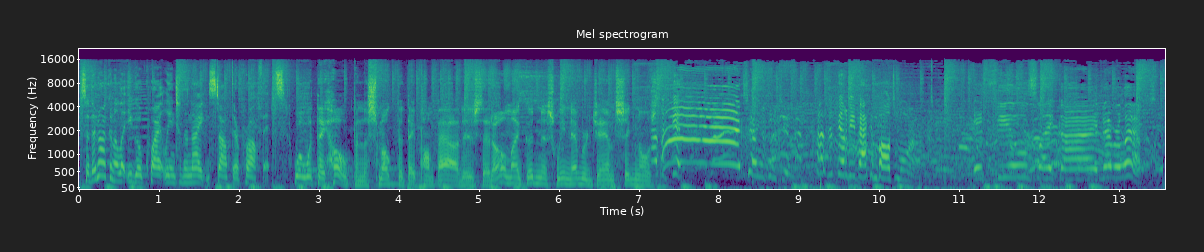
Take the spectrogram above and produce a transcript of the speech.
so they're not going to let you go quietly into the night and stop their profits. Well, what they hope and the smoke that they pump out is that, oh my goodness, we never jam signals. Back in Baltimore? It feels like I never left.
